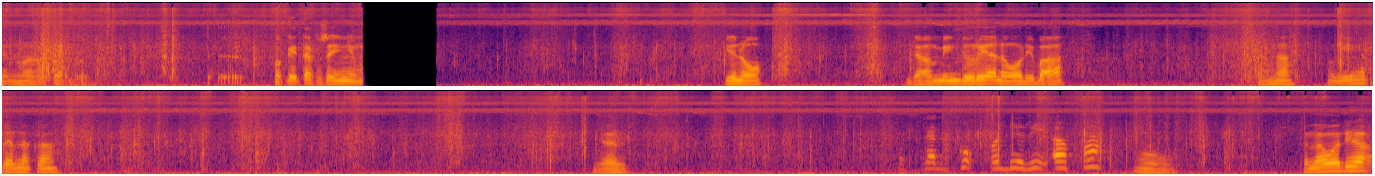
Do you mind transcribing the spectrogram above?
Yan mga kaidol. Uh, pakita ko sa inyo. Yun oh. Daming durian oh, di ba? Sana, mag-ingat na ka. Yan. Dagko pa diri apa. Oh. Tanawa diha.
